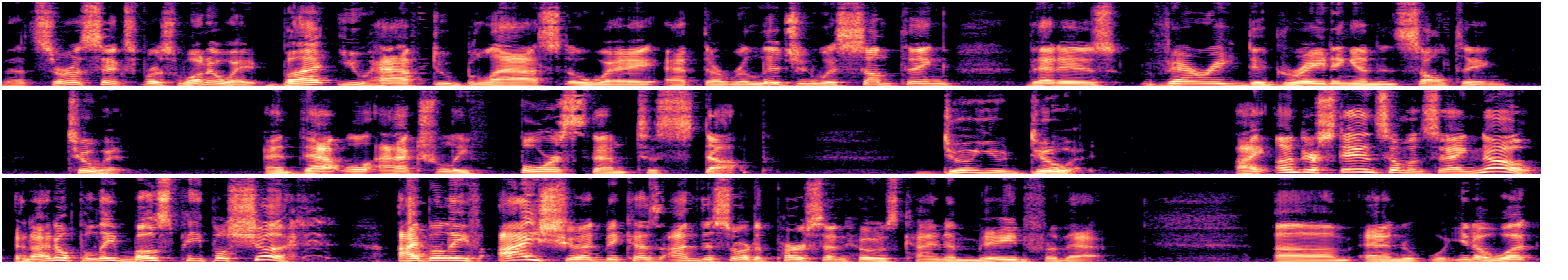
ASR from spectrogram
That's Surah 6, verse 108. But you have to blast away at their religion with something that is very degrading and insulting to it. And that will actually force them to stop. Do you do it? I understand someone saying no, and I don't believe most people should. I believe I should because I'm the sort of person who's kind of made for that. Um, and you know what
